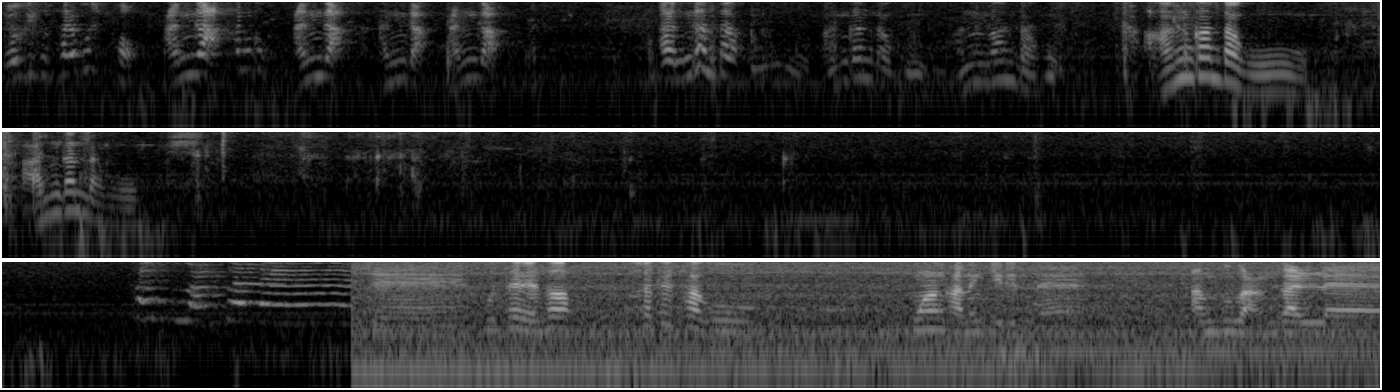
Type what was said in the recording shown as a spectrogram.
여기서 살고 싶어. 안 가. 한국 안 가. 안 가. 안 가. 안 간다고. 안 간다고. 안 간다고. 안 간다고. 안 간다고. 이제 호텔에서 셔틀 타고 공항 가는 길인데 한국 안 갈래.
